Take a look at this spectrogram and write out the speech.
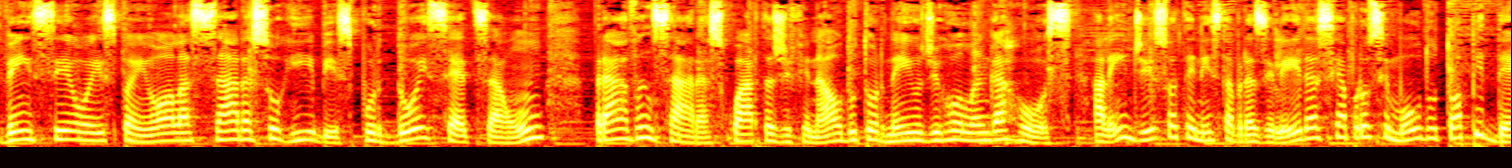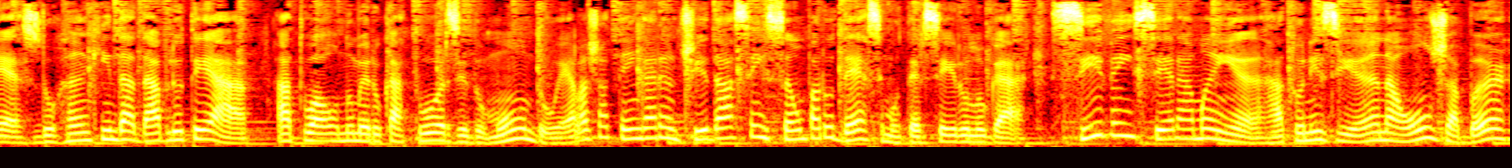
Venceu a espanhola Sara Sorribes por 2 sets a 1 para avançar às quartas de final do torneio de Roland Garros. Além disso, a tenista brasileira se aproximou do top 10 do ranking da WTA. Atual número 14 do mundo, ela já tem garantida a ascensão para o 13º lugar. Se vencer amanhã a tunisiana Ons Jabeur,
